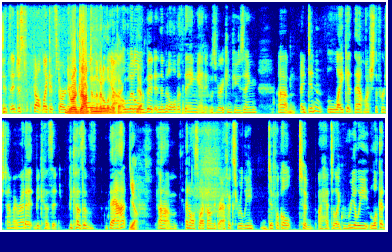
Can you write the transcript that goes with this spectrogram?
it, it just felt like it started. You are a dropped in the middle of a yeah, thing. A little Yeah. bit in the middle of a thing, and it was very confusing. Um, I didn't like it that much the first time I read it because it because of that Yeah. Um, and also I found the graphics really difficult to I had to like really look at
